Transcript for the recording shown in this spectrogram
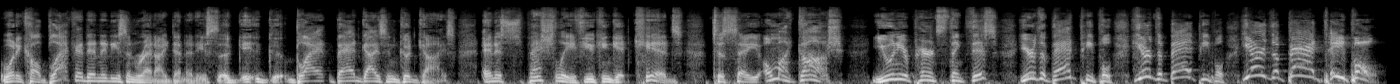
what he called black identities and red identities, uh, g- g- black, bad guys and good guys, and especially if you can get kids to say, "Oh my gosh." You and your parents think this? You're the bad people. You're the bad people. You're the bad people.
